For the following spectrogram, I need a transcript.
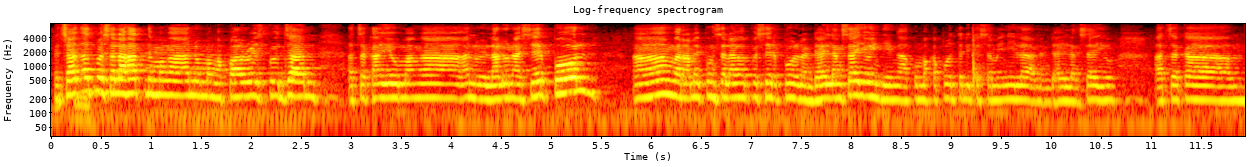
At shout out po sa lahat ng mga ano mga followers po diyan at saka yung mga ano lalo na Sir Paul. Ah, marami pong salamat po Sir Paul. Nang dahil lang sa iyo, hindi nga ako makapunta dito sa Manila. Nang dahil lang sa iyo. At saka um,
